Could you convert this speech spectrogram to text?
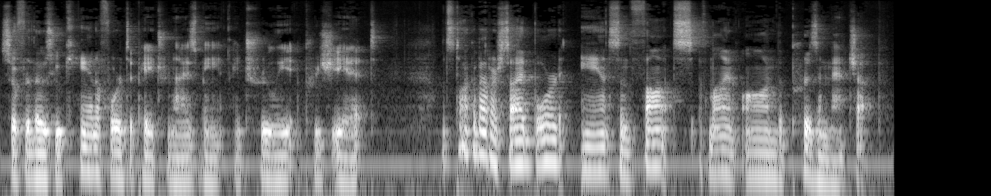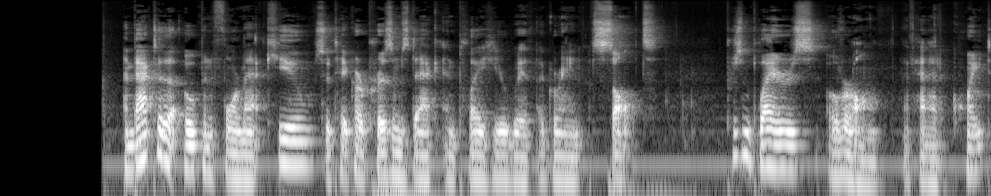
so for those who can't afford to patronize me, I truly appreciate it. Let's talk about our sideboard and some thoughts of mine on the Prism matchup. I'm back to the open format queue, so take our Prisms deck and play here with a grain of salt. Prism players, overall, have had quite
